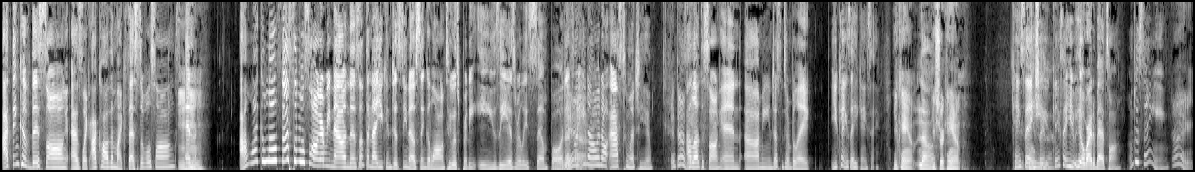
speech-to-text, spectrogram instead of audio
I think of this song as like I call them like festival songs and I like a little festival song every now and then something that you can just, you know, sing along to. It's pretty easy. It's really simple. It doesn't, Yeah. you know, it don't ask too much of you. It does. I love the song and uh, I mean Justin Timberlake, you can't say he can't say. You can't. No. You sure can't. Can't say can't he say can't say he, he'll write a bad song. I'm just saying. Hey,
